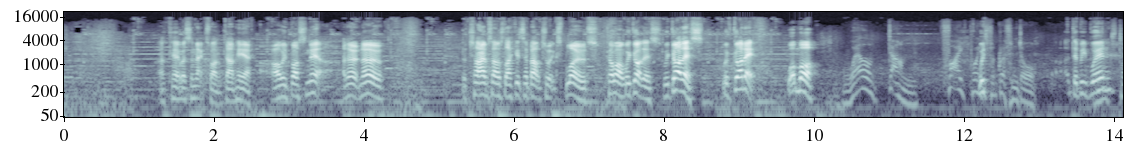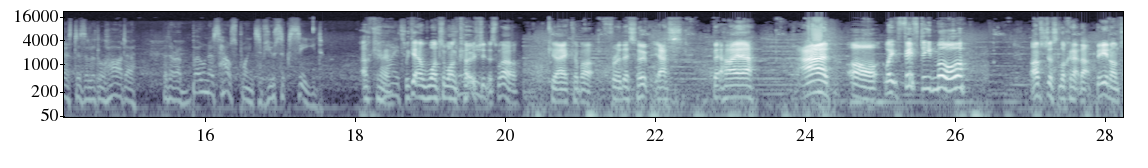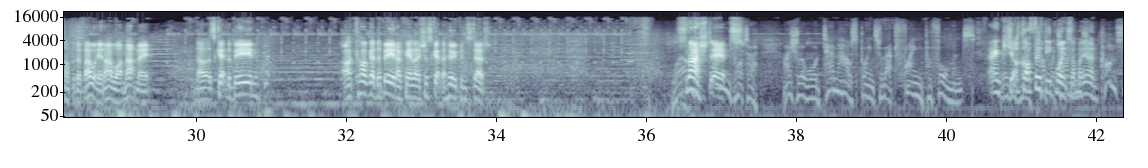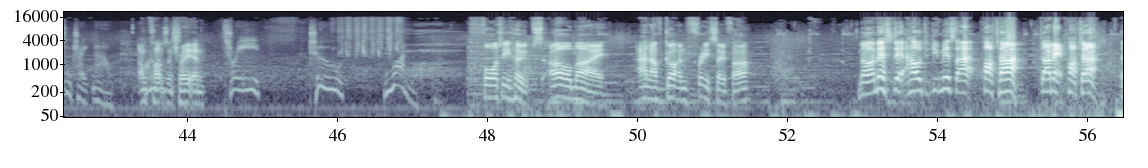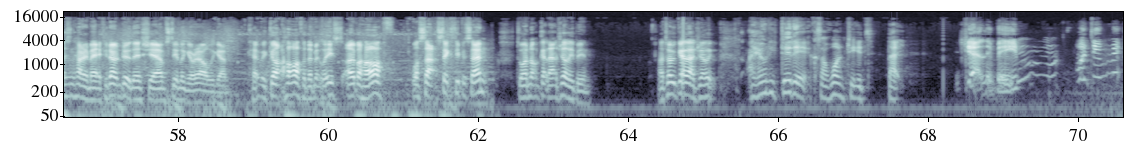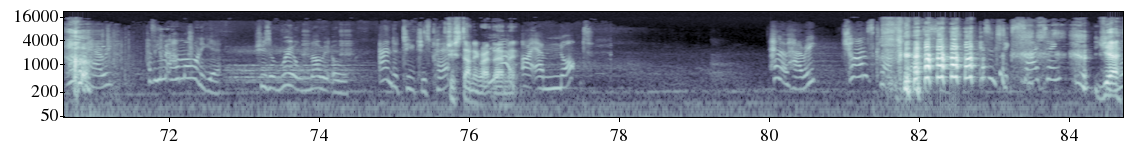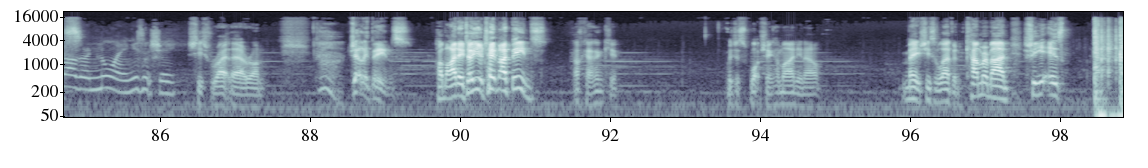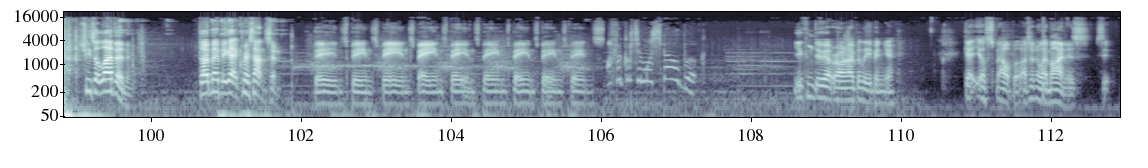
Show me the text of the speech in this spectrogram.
Okay, what's the next one? Down here. Are we bossing it? I don't know. The time sounds like it's about to explode. Come on, we got this. We got this. We've got it. One more. Well done. Five points We- for Gryffindor. Did we win? Next test is a little harder, but there are bonus house points if you succeed. Okay, Right. we get a one-to-one coaching as well. Okay, come on, through this hoop, yes, bit higher, and oh wait, 15 more. I was just looking at that bean on top of the fountain. I want that, mate. Now let's get the bean. I can't get the bean. Okay, let's just get the hoop instead. Well Smashed done, it. Potter. I shall award 10 house points for that fine performance. Thank you. I've got 50 tougher points on my own. Concentrate now. I'm On concentrating. Three, two, one. 40 hoops. Oh my. And I've gotten three so far. No, I missed it. How did you miss that? Potter! Damn it, Potter! Listen, Harry, mate, if you don't do this, yeah, I'm stealing your L again. Okay, we got half of them at least. Over half. What's that, 60%? Do I not get that jelly bean? I don't get that jelly... I only did it because I wanted that jelly bean. What do you mean? Harry, have you met Hermione yet? She's a real know-it-all and a teacher's pet. She's standing right there, mate. I am not. Hello, Harry. Charms class is about to start. Isn't it exciting? She's Yes. rather annoying, isn't she? She's right there, Ron. Jelly beans. Hermione, don't you take my beans. Okay, thank you. We're just watching Hermione now. Mate, she's 11. Cameraman, she is... She's 11. Don't make me get Chris Hansen. Beans, beans, beans, beans, beans, beans, beans, beans, beans. I forgot in my spell book. You can do it, Ron. I believe in you. Get your spell book. I don't know where mine is. Is it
